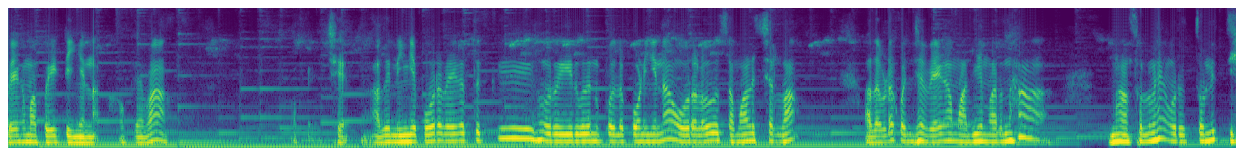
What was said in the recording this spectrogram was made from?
வேகமாக போயிட்டீங்கன்னா. ஓகேவா? ஓகே சரி. அது நீங்கள் போகிற வேகத்துக்கு ஒரு இருபது முப்பதில் போனீங்கன்னா ஓரளவு சமாளிச்சிடலாம். அதை விட கொஞ்சம் வேகம் அதிகமாக இருந்தால் நான் சொல்லுவேன் ஒரு தொண்ணூற்றி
